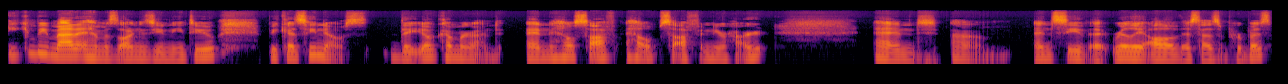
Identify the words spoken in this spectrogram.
You can be mad at Him as long as you need to because He knows that you'll come around and He'll soft, help soften your heart and um and see that really all of this has a purpose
